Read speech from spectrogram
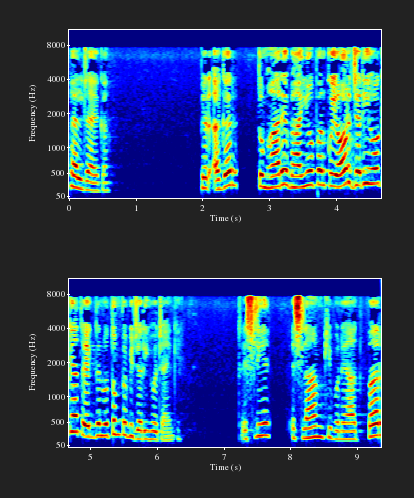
پھیل جائے گا۔ پھر اگر تمہارے بھائیوں پر کوئی اور جری ہو گیا، تو ایک دن وہ تم پہ بھی جری ہو جائیں گے۔ تو اس لیے اسلام کی بنیاد پر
